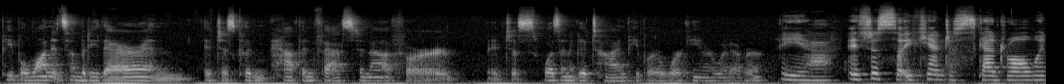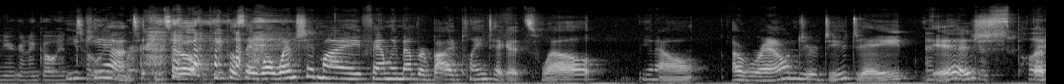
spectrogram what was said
people wanted somebody there and it just couldn't happen fast enough or it just wasn't a good time. People are working or whatever. Yeah, it's just so you can't just schedule when you're gonna go into you can't. so people say well when should my family member buy plane tickets? Well you know around your due date ish but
